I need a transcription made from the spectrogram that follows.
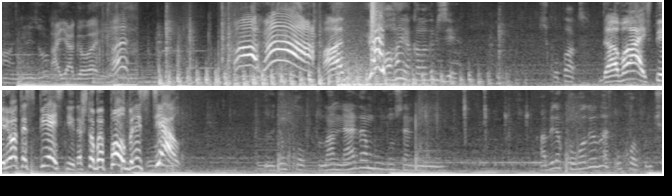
Annemiz orada. А я говорил. А? Ага! А, Aha yakaladı bizi. Psikopat. Давай, vперед из песни, да чтобы пол блестел! ödüm koptu lan. Nereden buldun sen beni? Abi de kovalıyorlar. O korkunç.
